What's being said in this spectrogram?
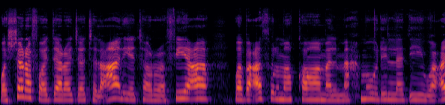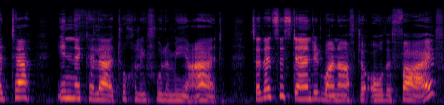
والشرف والدرجة العالية الرفيعة وبعث المقام المحمود الذي وعدته إنك لا تخلف الميعاد so that's the standard one after all the five,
